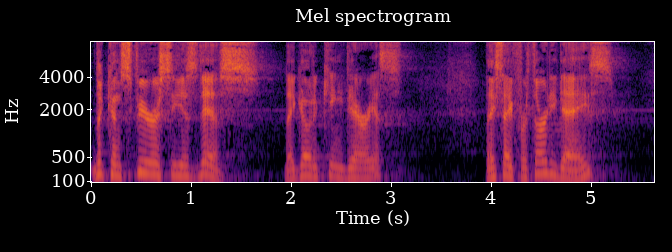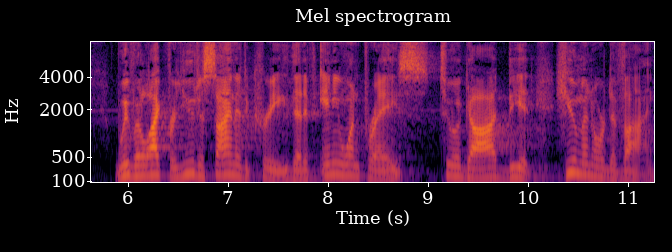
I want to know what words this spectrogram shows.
The conspiracy is this they go to King Darius. They say, For 30 days, we would like for you to sign a decree that if anyone prays to a God, be it human or divine,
